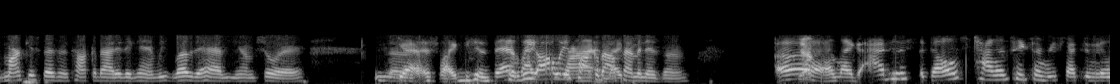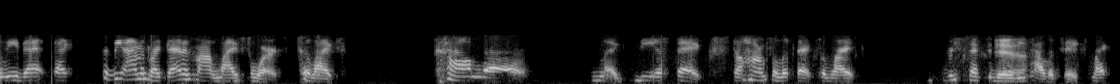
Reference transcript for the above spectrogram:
Marcus doesn't talk about it again. We'd love to have you, I'm sure. Yes like because that Because we always grind, talk about like, feminism. uh, yep. like I just those politics and respectability that like to be honest, like that is my life's work to like calm the like the effects, the harmful effects of like respectability yeah. politics. Like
